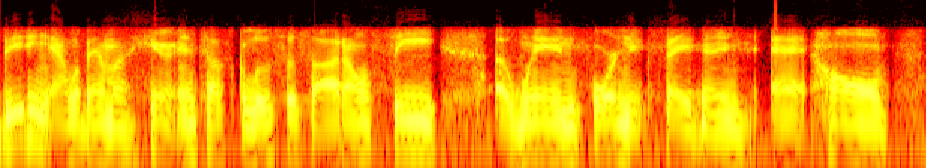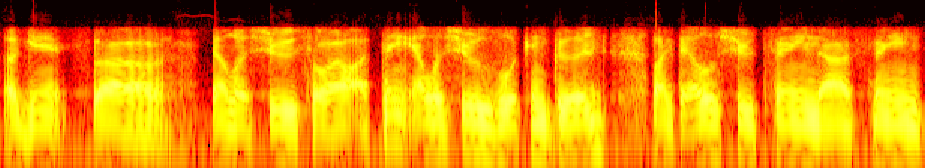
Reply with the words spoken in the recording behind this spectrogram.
beating Alabama here in Tuscaloosa, so I don't see a win for Nick Saban at home against uh, LSU. So I think LSU is looking good, like the LSU team that I've seen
